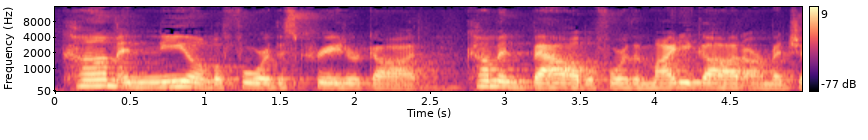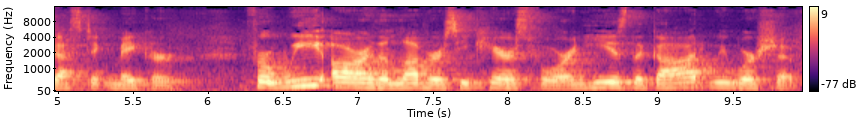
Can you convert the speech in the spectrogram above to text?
Come and kneel before this Creator God. Come and bow before the mighty God, our majestic Maker. For we are the lovers He cares for, and He is the God we worship.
